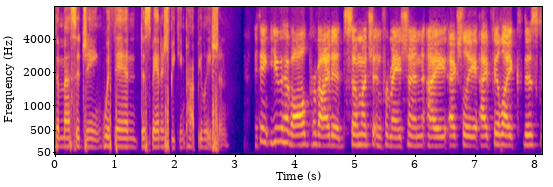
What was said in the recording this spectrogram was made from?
the messaging within the Spanish speaking population. I think you have all provided so much information. I actually I feel like this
